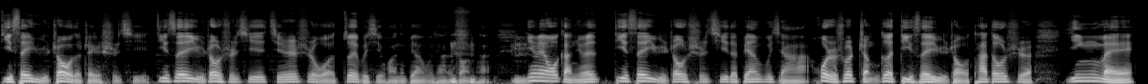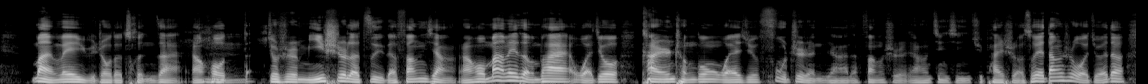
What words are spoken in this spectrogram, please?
DC 宇宙的这个时期。DC 宇宙时期其实是我最不喜欢的蝙蝠侠的状态，因为我感觉 DC 宇宙时期的蝙蝠侠，或者说整个 DC 宇宙，它都是因为漫威宇宙的存在，然后就是迷失了自己的方向。然后漫威怎么拍，我就看人成功，我也去复制人家的方式，然后进行去拍摄。所以当时我觉得。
